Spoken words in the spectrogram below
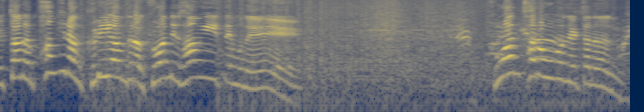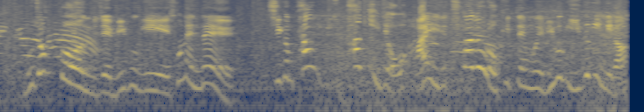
일단은 팍이랑 그레이하운드랑 교환된 상황이기 때문에 교환차로 보면 일단은 무조건 이제 미국이 손해인데 지금 팍, 팍이 이제 어, 아예 이제 추가적으로 없기 때문에 미국이 이득입니다.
